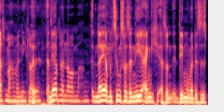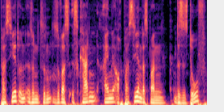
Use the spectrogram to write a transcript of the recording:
das machen wir nicht, Leute. Äh, das naja, müssen wir nochmal machen. Naja, beziehungsweise, nee, eigentlich, also in dem Moment ist es passiert und so, so, sowas, es kann einem auch passieren, dass man, das ist doof,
